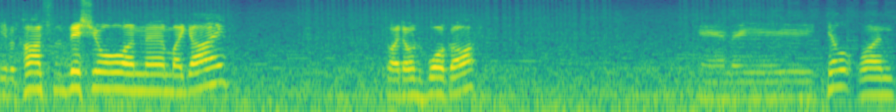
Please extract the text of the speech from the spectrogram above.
Keep a constant visual on uh, my guy, so I don't walk off. And a kill. One,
